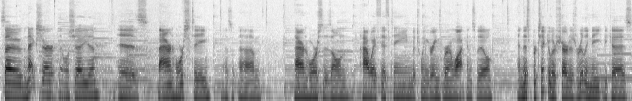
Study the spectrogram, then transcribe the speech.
So the next shirt that we'll show you is the Iron Horse tee. Um, Iron Horse is on Highway 15 between Greensboro and Watkinsville. And this particular shirt is really neat because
